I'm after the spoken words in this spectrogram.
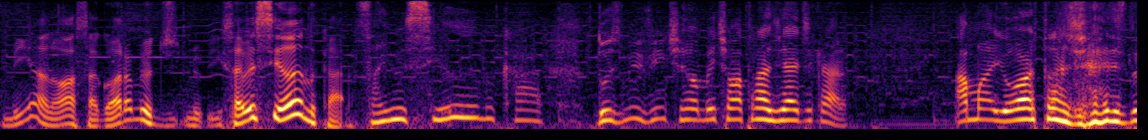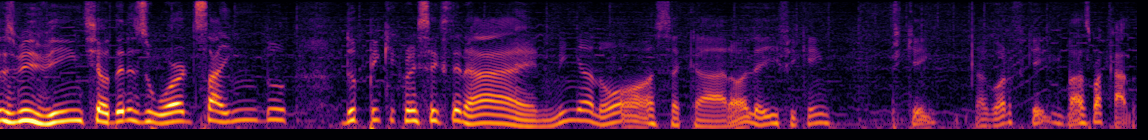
Minha nossa, agora meu, meu. Saiu esse ano, cara. Saiu esse ano, cara. 2020 realmente é uma tragédia, cara. A maior tragédia de 2020 é o Dennis Ward saindo do Pink Crane 69. Minha nossa, cara. Olha aí, fiquei. Fiquei Agora fiquei embasbacado.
